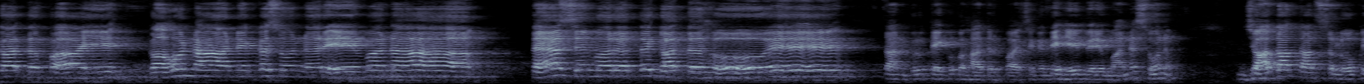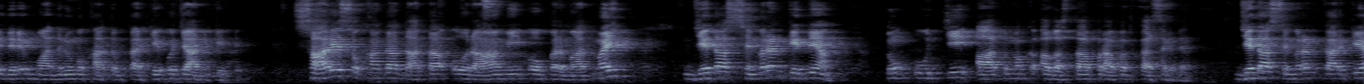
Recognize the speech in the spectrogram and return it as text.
ਗਤ ਪਾਏ, ਕਹੋ ਨਾਨਕ ਸੁਨ ਰੇ ਮਨਾ, ਤੈ ਸਿਮਰਤ ਗਤ ਹੋਏ। ਧੰਨ ਗੁਰੂ ਤੇਗ ਬਹਾਦਰ ਪਾਤਸ਼ਾਹ ਕਹਿੰਦੇ, ਹੇ ਮੇਰੇ ਮਨ, ਸੁਣ ਜ਼ਿਆਦਾਤਰ ਸ਼ਲੋਕ ਜਿਹੜੇ ਮਨ ਨੂੰ ਮੁਖਾਤਬ ਕਰਕੇ ਉਚਾਰਨ ਕੀਤੇ ਸਾਰੇ ਸੁੱਖਾਂ ਦਾ ਦਾਤਾ ਉਹ ਰਾਮ ਹੀ ਉਹ ਪਰਮਾਤਮਾ ਹੀ ਜਿਹਦਾ ਸਿਮਰਨ ਕੀਤਿਆਂ ਤੂੰ ਉੱਚੀ ਆਤਮਿਕ ਅਵਸਥਾ ਪ੍ਰਾਪਤ ਕਰ ਸਕਦਾ ਹੈ। ਜਿਹਦਾ ਸਿਮਰਨ ਕਰਕੇ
